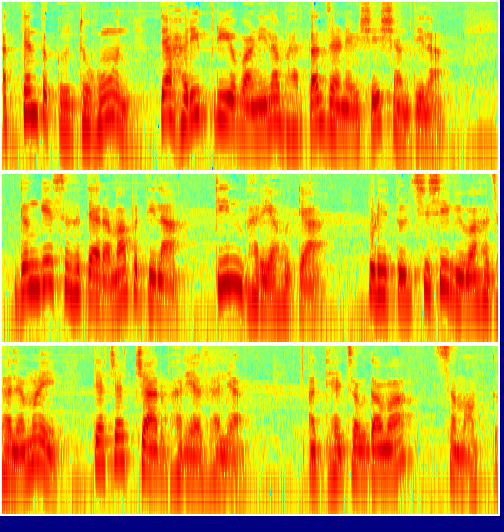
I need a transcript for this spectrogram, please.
अत्यंत क्रुद्ध होऊन त्या हरिप्रिय वाणीला भारतात जाण्याविषयी शाप दिला. गंगेसह त्या रमापतीला तीन भार्या होत्या. पुढे तुलसीशी विवाह झाल्यामुळे त्याच्या चार भार्या झाल्या. अध्याय चौदावा समाप्त.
